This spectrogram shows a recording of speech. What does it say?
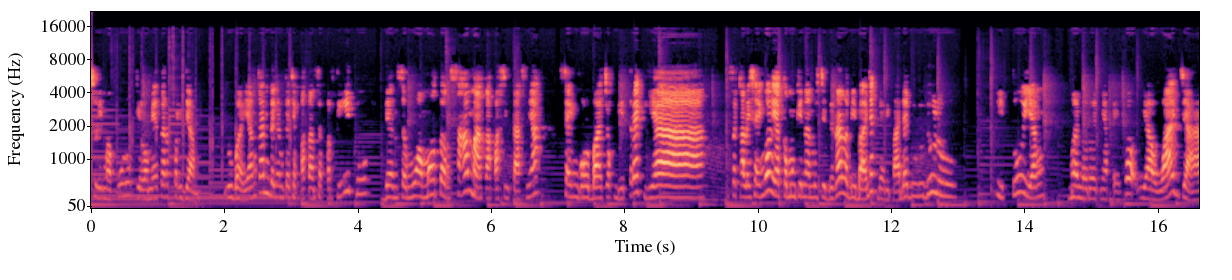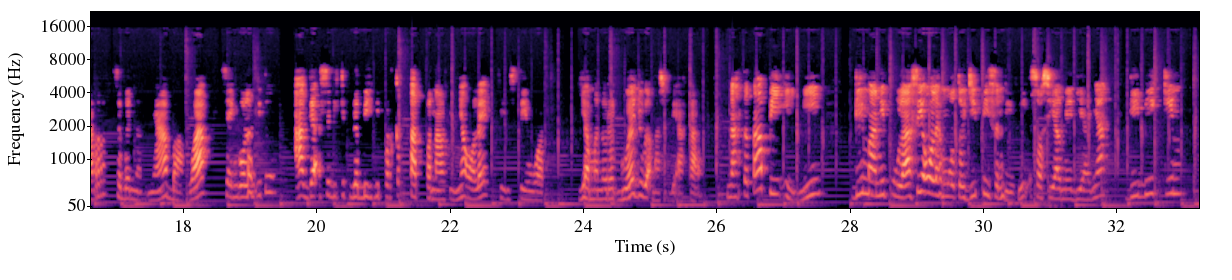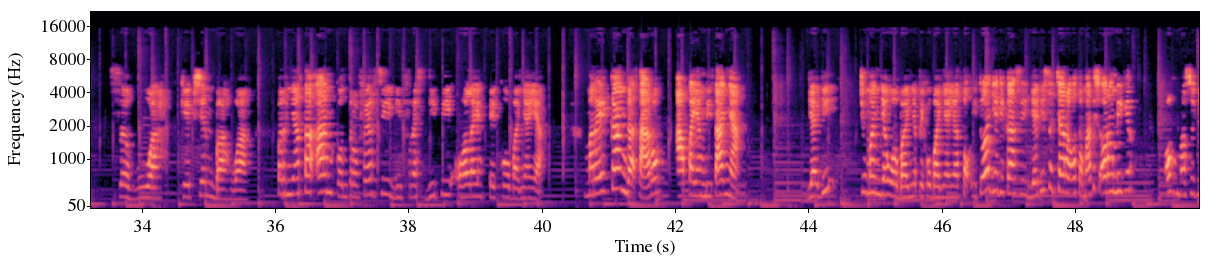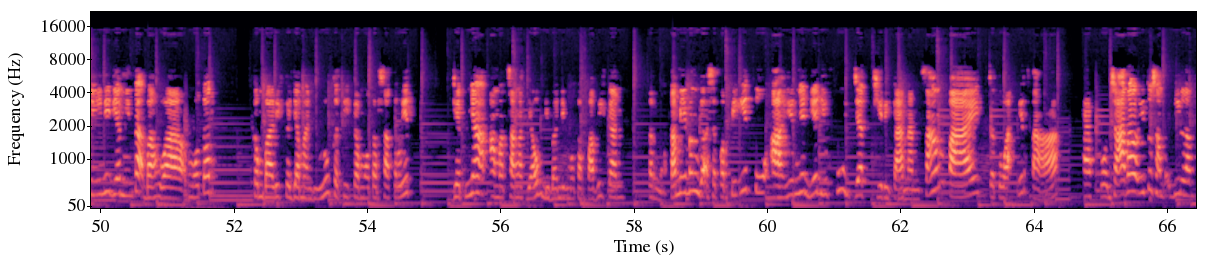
km per jam. Lu bayangkan dengan kecepatan seperti itu dan semua motor sama kapasitasnya, senggol bacok di trek ya sekali senggol ya kemungkinan lu cedera lebih banyak daripada dulu-dulu. Itu yang menurutnya Peko ya wajar sebenarnya bahwa senggolan itu agak sedikit lebih diperketat penaltinya oleh Vince Stewart. Ya menurut gue juga masuk di akal. Nah tetapi ini dimanipulasi oleh MotoGP sendiri, sosial medianya dibikin sebuah caption bahwa pernyataan kontroversi di Fresh GP oleh Peko Banyaya. Mereka nggak taruh apa yang ditanya. Jadi cuman jawabannya Peko Banyaya tok itu aja dikasih. Jadi secara otomatis orang mikir, oh maksudnya ini dia minta bahwa motor kembali ke zaman dulu ketika motor satelit gapnya amat sangat jauh dibanding motor pabrikan. Ternyata memang nggak seperti itu. Akhirnya dia dihujat kiri kanan sampai ketua IRTA Hefcon Charles itu sampai bilang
